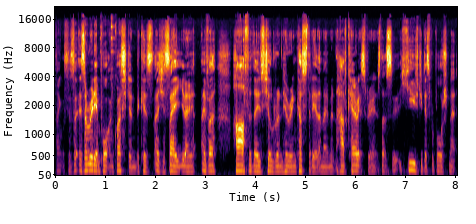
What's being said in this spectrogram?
Thanks. It's a, it's a, really important question because, as you say, you know, over half of those children who are in custody at the moment have care experience. That's hugely disproportionate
